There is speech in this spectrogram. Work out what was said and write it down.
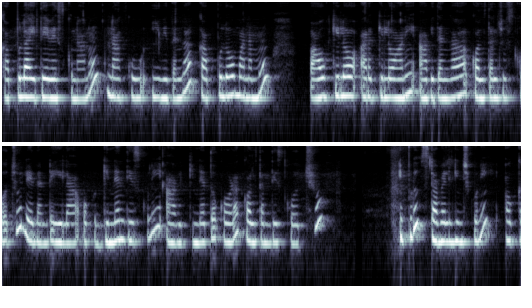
కప్పులో అయితే వేసుకున్నాను. నాకు ఈ విధంగా కప్పులో మనము పావు కిలో అరకిలో అని ఆ విధంగా కొలతలు చూసుకోవచ్చు. లేదంటే ఇలా ఒక గిన్నెను తీసుకుని ఆ గిన్నెతో కూడా కొలతను తీసుకోవచ్చు. ఇప్పుడు స్టవ్ వెలిగించుకొని ఒక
